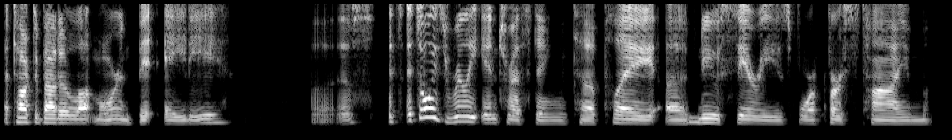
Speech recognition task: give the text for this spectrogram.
I talked about it a lot more in Bit 80. But it's, it's, it's always really interesting to play a new series for a first time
